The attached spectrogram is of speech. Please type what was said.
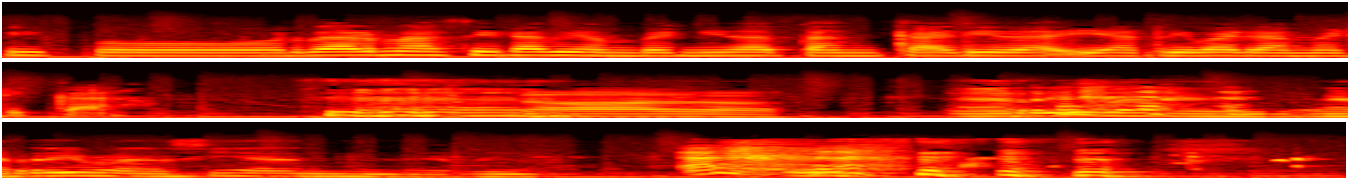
y por darme así la bienvenida tan cálida y arriba de América. Todo. arriba, arriba, sí, arriba.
